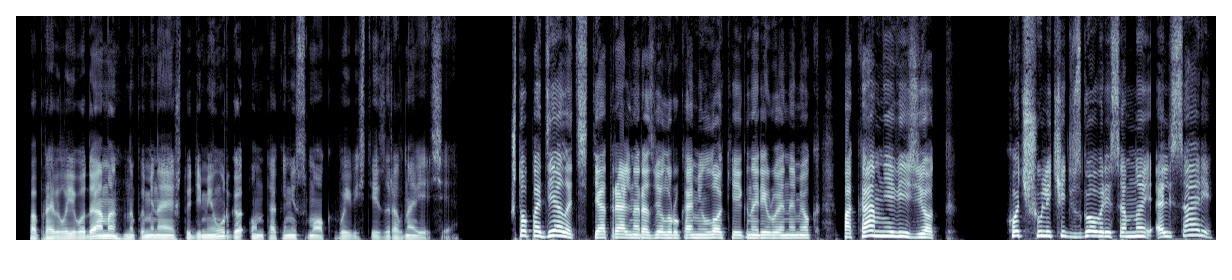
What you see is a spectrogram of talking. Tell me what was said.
— поправила его дама, напоминая, что Демиурга он так и не смог вывести из равновесия. «Что поделать?» — театрально развел руками Локи, игнорируя намек. «Пока мне везет. Хочешь уличить в сговоре со мной Эльсари?»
